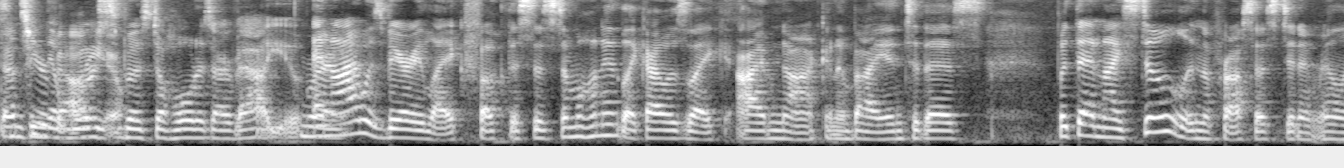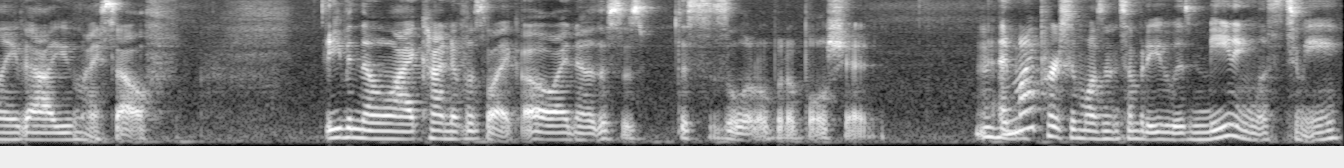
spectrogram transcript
That's something that we're supposed to hold as our value. Right. And I was very like, fuck the system on it. Like I was like, I'm not gonna buy into this. But then I still in the process didn't really value myself. Even though I kind of was like, oh, I know this is this is a little bit of bullshit. Mm-hmm. And my person wasn't somebody who was meaningless to me,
